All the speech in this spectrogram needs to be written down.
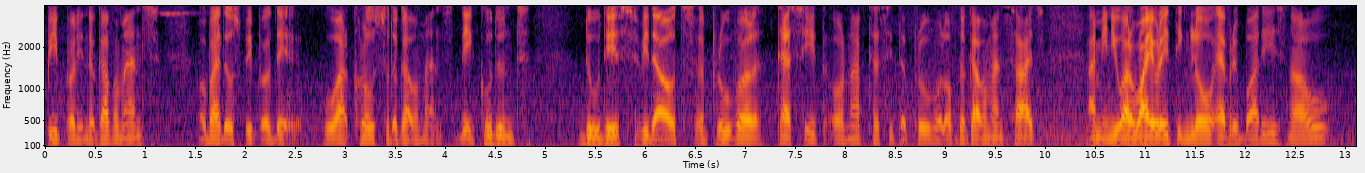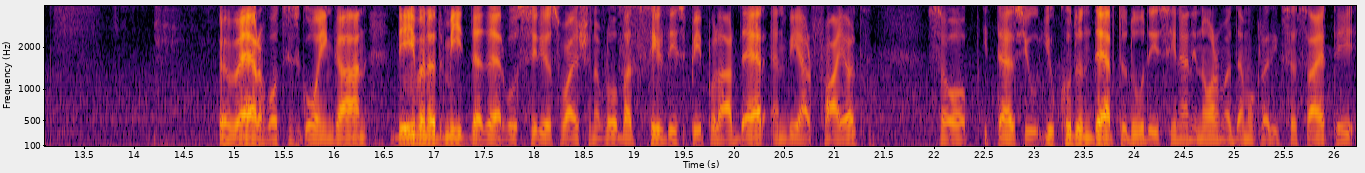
people in the governments or by those people they, who are close to the governments. They couldn't do this without approval, tacit or not tacit approval of the government sides. I mean, you are violating law. Everybody is now aware of what is going on. They even admit that there was serious violation of law, but still these people are there and we are fired. So it tells you you couldn't dare to do this in any normal democratic society,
